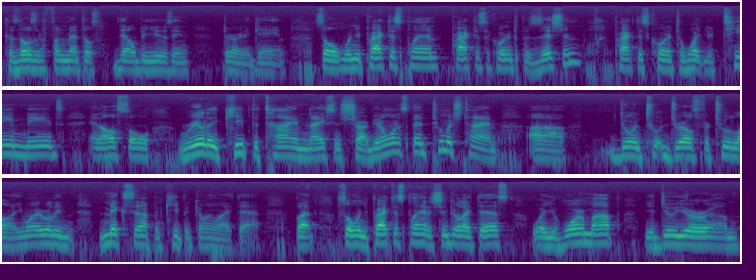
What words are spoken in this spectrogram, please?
because those are the fundamentals they'll be using during a game. So when you practice plan, practice according to position, practice according to what your team needs, and also really keep the time nice and sharp. You don't want to spend too much time uh, doing drills for too long. You want to really mix it up and keep it going like that. But so when you practice plan, it should go like this, where you warm up, you do your um,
